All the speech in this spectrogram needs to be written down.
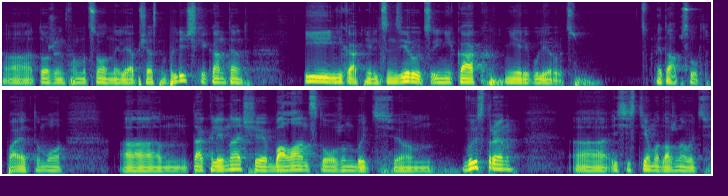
а, тоже информационный или общественно-политический контент и никак не лицензируются и никак не регулируются. Это абсурд. Поэтому а, так или иначе баланс должен быть а, выстроен, а, и система должна быть,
